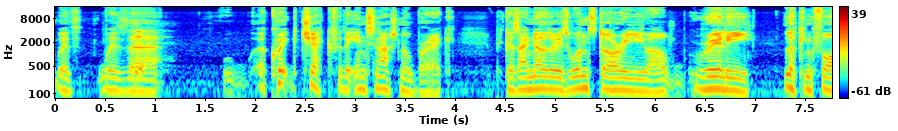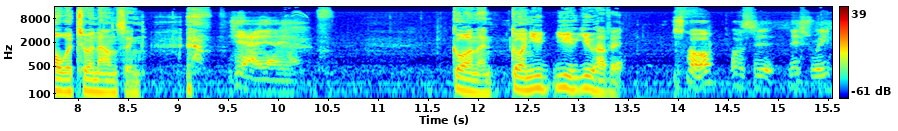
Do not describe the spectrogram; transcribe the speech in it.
with with uh, Yeah. a quick check for the international break because I know there is one story you are really looking forward to announcing. Yeah, yeah, yeah. Go on then. Go on. You you you have it. So, obviously, this week,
